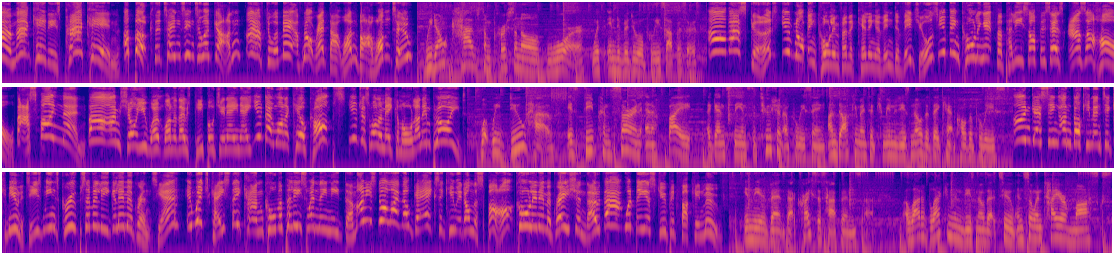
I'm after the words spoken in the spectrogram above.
Damn, that kid is packing! A book that turns into a gun? I have to admit, I've not read that one, but I want to. We don't have some personal war with individual police officers. Oh, that's good. You've not been calling for the killing of individuals, you've been calling it for police officers as a whole. That's fine then. But I'm sure you weren't one of those people, Janene. You don't want to kill cops, you just want to make them all unemployed. What we do have is deep concern and a fight against the institution of policing. Undocumented communities know that they can't call the police. I'm guessing undocumented communities means groups of illegal immigrants, yeah? In which case, they can call the police when they need them. I mean, it's not like they'll get executed on the spot. Calling immigration, though, that would be a stupid fucking move. In the event that crisis happens, uh, a lot of black communities know that too. And so entire mosques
